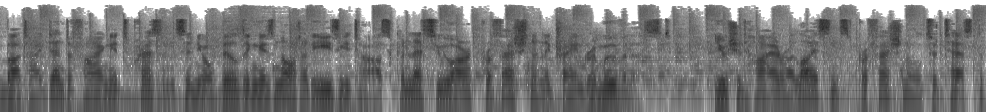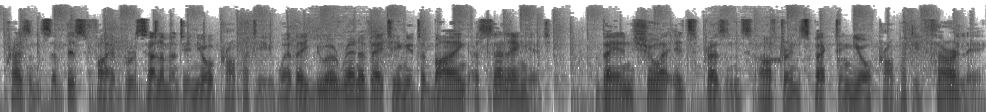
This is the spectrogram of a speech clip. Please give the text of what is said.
But identifying its presence in your building is not an easy task unless you are a professionally trained removalist. You should hire a licensed professional to test the presence of this fibrous element in your property whether you are renovating it or buying or selling it. They ensure its presence after inspecting your property thoroughly.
